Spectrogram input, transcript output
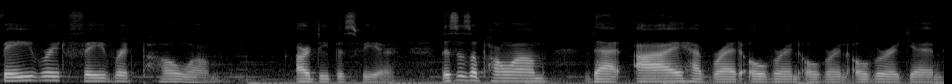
favorite, favorite poem, Our Deepest Fear. This is a poem that I have read over and over and over again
